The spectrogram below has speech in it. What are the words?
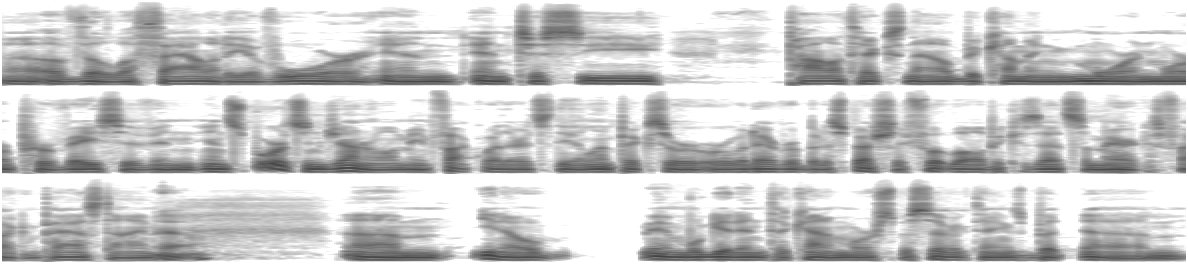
uh, of the lethality of war, and and to see politics now becoming more and more pervasive in, in sports in general. I mean, fuck whether it's the Olympics or, or whatever, but especially football because that's America's fucking pastime. Yeah. Um, you know, and we'll get into kind of more specific things, but um,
